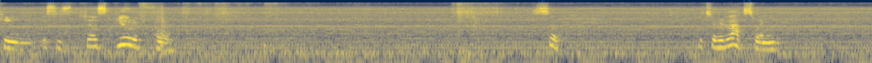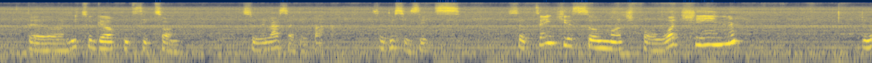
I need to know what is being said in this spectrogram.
Okay this is just beautiful. So will relax when the little girl puts it on to relax at the back. So this is it. So thank you so much for watching. Do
